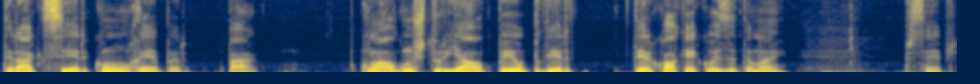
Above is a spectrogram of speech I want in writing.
Terá que ser com um rapper, pá, com algum historial para eu poder ter qualquer coisa também. Percebes?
